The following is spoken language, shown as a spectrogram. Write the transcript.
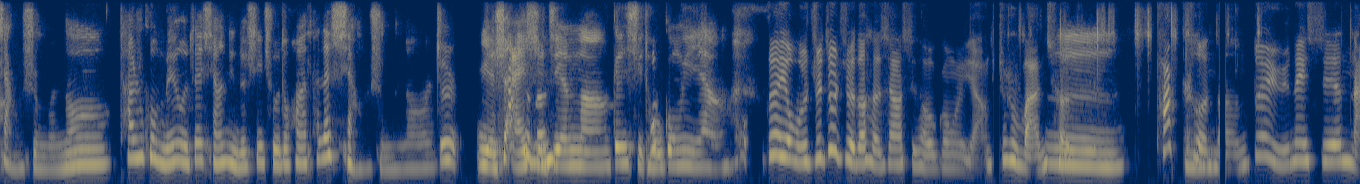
想什么呢？他如果没有在想你的需求的话，他在想什么呢？就是也是挨时间吗？跟洗头工一样？对，我觉就觉得很像洗头工一样，就是完成。嗯他可嗯能对于那些男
